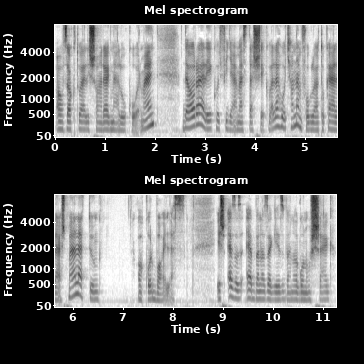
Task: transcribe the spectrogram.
az aktuálisan regnáló kormányt, de arra elég, hogy figyelmeztessék vele, hogy ha nem foglaltok állást mellettünk, akkor baj lesz. És ez az ebben az egészben a gonoszság,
